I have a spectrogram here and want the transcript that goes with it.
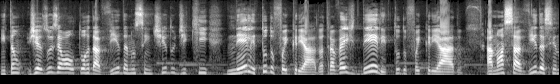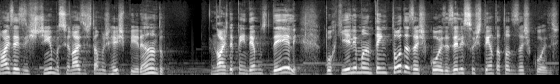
Então, Jesus é o autor da vida no sentido de que nele tudo foi criado, através dele tudo foi criado. A nossa vida, se nós existimos, se nós estamos respirando, nós dependemos dele, porque ele mantém todas as coisas, ele sustenta todas as coisas.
